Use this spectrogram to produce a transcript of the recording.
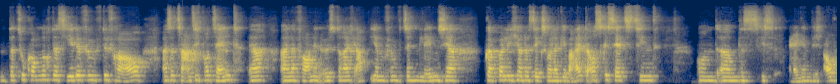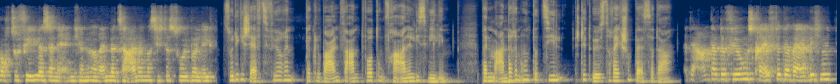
Dazu kommt noch, dass jede fünfte Frau, also 20 Prozent ja, aller Frauen in Österreich ab ihrem 15. Lebensjahr körperlicher oder sexueller Gewalt ausgesetzt sind. Und ähm, das ist eigentlich auch noch zu viel. Das ist eine, eigentlich eine horrende Zahl, wenn man sich das so überlegt. So die Geschäftsführerin der globalen Verantwortung, Frau Annelies Willim. Bei einem anderen Unterziel steht Österreich schon besser da. Der Anteil der Führungskräfte der weiblichen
